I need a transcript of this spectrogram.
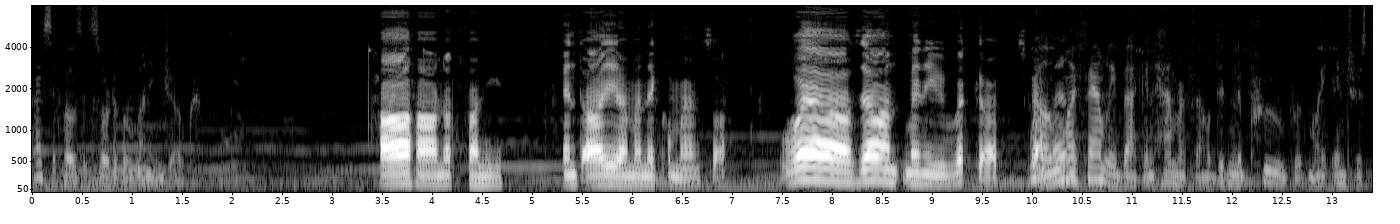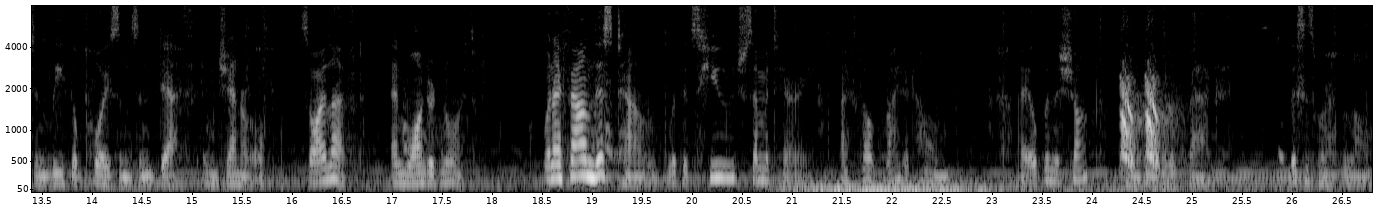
I suppose it's sort of a running joke. Ha ha, not funny. And I am a necromancer. Well, there aren't many red guards, Well, my family back in Hammerfell didn't approve of my interest in lethal poisons and death in general, so I left and wandered north. When I found this town, with its huge cemetery, I felt right at home. I opened the shop, and I've never looked back. This is where I belong.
